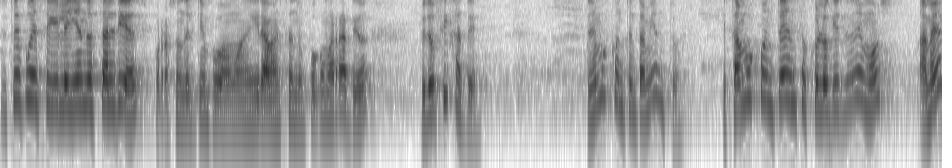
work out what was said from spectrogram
Ustedes pueden seguir leyendo hasta el 10, por razón del tiempo vamos a ir avanzando un poco más rápido, pero fíjate, tenemos contentamiento. Estamos contentos con lo que tenemos. Amén.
